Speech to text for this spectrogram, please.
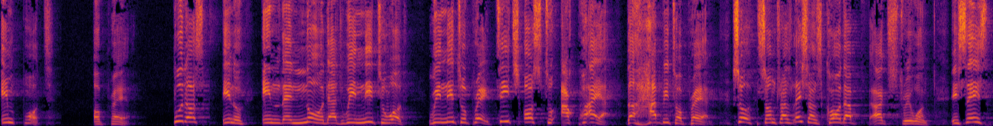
import of prayer. Put us, you know, in the know that we need to what? We need to pray. Teach us to acquire the habit of prayer. So some translations called up Acts 3 1. It says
